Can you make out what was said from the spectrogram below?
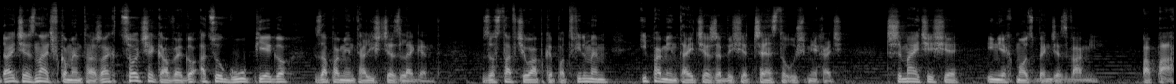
Dajcie znać w komentarzach, co ciekawego, a co głupiego zapamiętaliście z legend. Zostawcie łapkę pod filmem i pamiętajcie, żeby się często uśmiechać. Trzymajcie się i niech moc będzie z wami. Pa pa!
